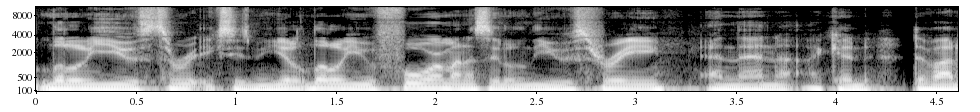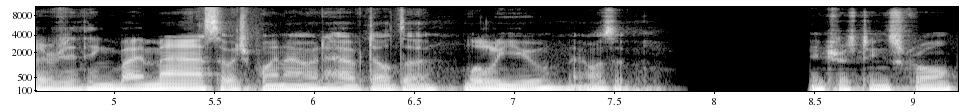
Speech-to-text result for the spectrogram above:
little u3, excuse me, little u4 minus little u3, and then I could divide everything by mass, at which point I would have delta little u. That was a interesting scroll.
